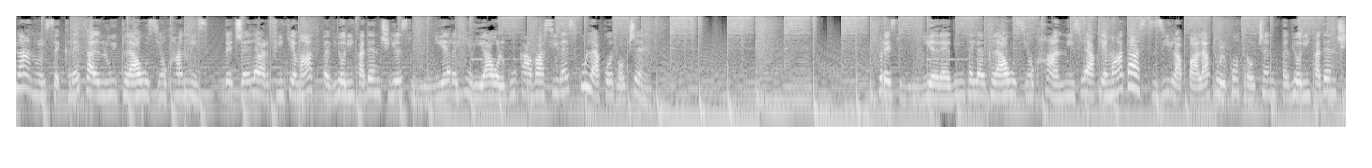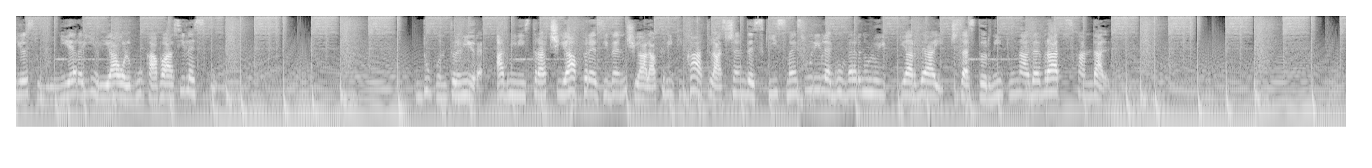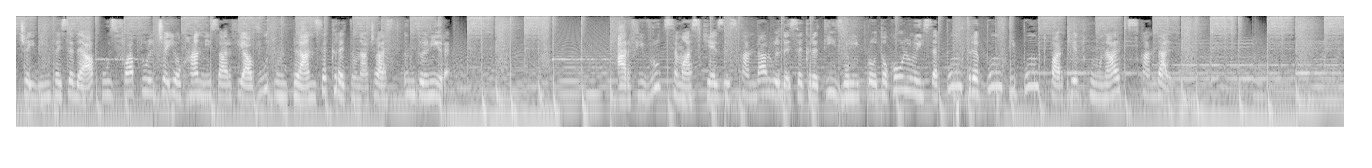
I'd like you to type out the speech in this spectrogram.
planul secret al lui Claus Iohannis, de ce le-ar fi chemat pe Viorica Dencil subliniere Iria Olguca Vasilescu la Cotroceni. Presubliniere dintele Claus Iohannis le-a chemat astăzi la Palatul Cotroceni pe Viorica Dencil subliniere Iria Olguca Vasilescu. După întâlnire, administrația prezidențială a criticat la scen deschis măsurile guvernului, iar de aici s-a stârnit un adevărat scandal. Cei din PSD acuz faptul că Iohannis ar fi avut un plan secret în această întâlnire ar fi vrut să mascheze scandalul de secretizării protocolului se. Parchet cu un alt scandal.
